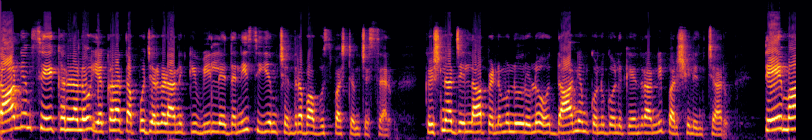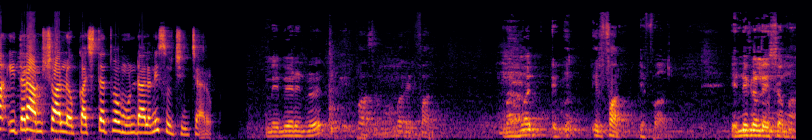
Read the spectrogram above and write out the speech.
ధాన్యం సేకరణలో ఎక్కడా తప్పు జరగడానికి వీల్లేదని సీఎం చంద్రబాబు స్పష్టం చేశారు. కృష్ణా జిల్లా పెనమనూరులో ధాన్యం కొనుగోలు కేంద్రాన్ని పరిశీలించారు. తేమ ఇతర అంశాల్లో ఖచ్చితత్వం ఉండాలని సూచించారు. వేసామా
